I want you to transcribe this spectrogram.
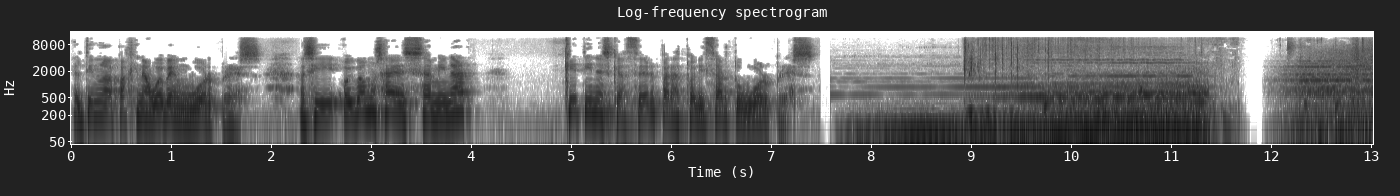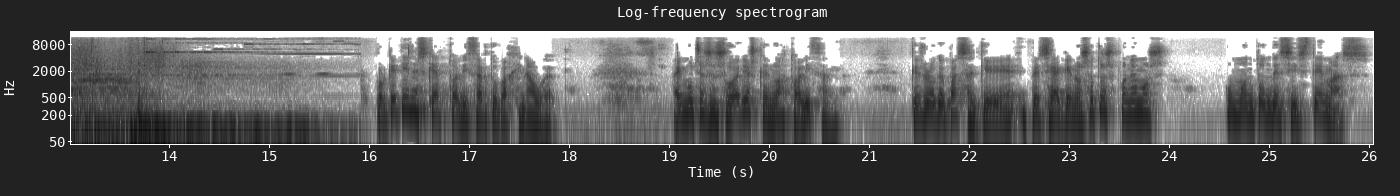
Él tiene una página web en WordPress. Así, hoy vamos a examinar qué tienes que hacer para actualizar tu WordPress. ¿Por qué tienes que actualizar tu página web? Hay muchos usuarios que no actualizan. ¿Qué es lo que pasa? Que pese a que nosotros ponemos un montón de sistemas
